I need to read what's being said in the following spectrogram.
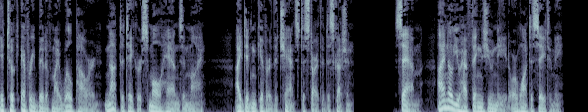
It took every bit of my willpower not to take her small hands in mine. I didn't give her the chance to start the discussion. Sam, I know you have things you need or want to say to me,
